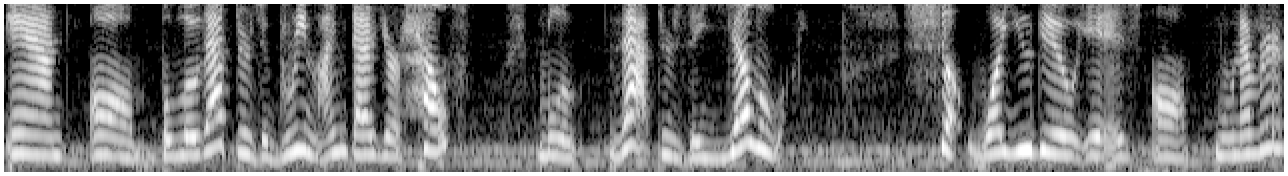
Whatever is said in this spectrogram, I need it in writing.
And um below that there's a green line, that is your health. And below that there's a yellow line. So what you do is um whenever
